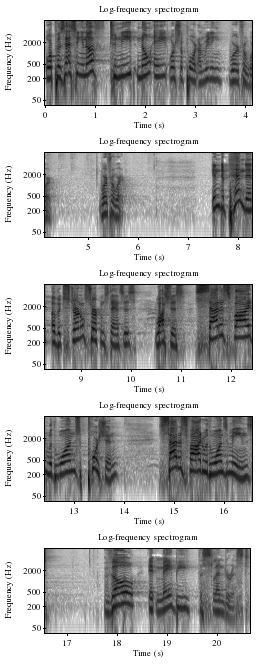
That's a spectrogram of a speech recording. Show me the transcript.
or possessing enough to need no aid or support. I'm reading word for word. Word for word independent of external circumstances, watch this, satisfied with one's portion, satisfied with one's means, though it may be the slenderest.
